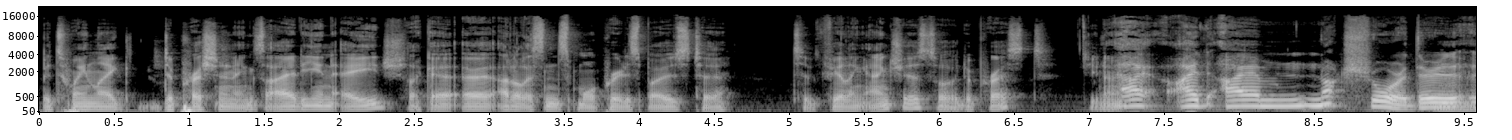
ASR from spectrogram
between like depression and anxiety and age? Like, are, are adolescents more predisposed to to feeling anxious or depressed? Do you know? I, I, I am not sure. There, uh,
